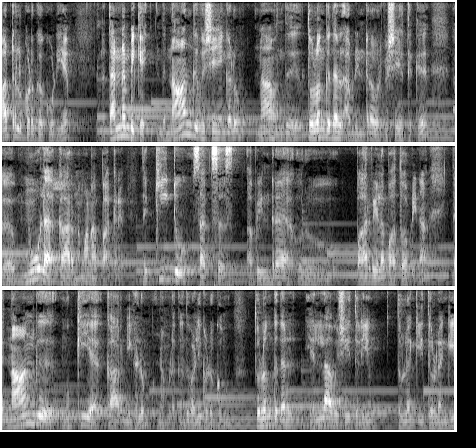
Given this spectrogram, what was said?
ஆற்றல் கொடுக்கக்கூடிய இந்த தன்னம்பிக்கை இந்த நான்கு விஷயங்களும் நான் வந்து துலங்குதல் அப்படின்ற ஒரு விஷயத்துக்கு மூல காரணமாக நான் பார்க்குறேன். இந்த கீ டு சக்ஸஸ் அப்படின்ற ஒரு பார்வையில் பார்த்தோம் அப்படின்னா இந்த நான்கு முக்கிய காரணிகளும் நம்மளுக்கு வந்து வழி கொடுக்கும். துலங்குதல் எல்லா விஷயத்துலேயும் துலங்கி துலங்கி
